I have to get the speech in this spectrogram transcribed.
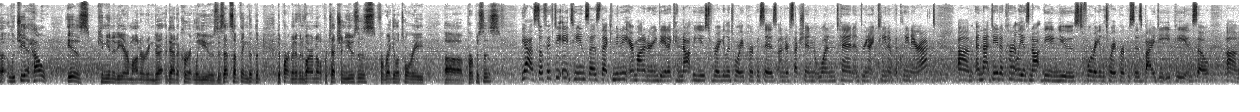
Uh, Lucia, how is community air monitoring data currently used? Is that something that the Department of Environmental Protection uses for regulatory uh, purposes? Yeah, so 5018 says that community air monitoring data cannot be used for regulatory purposes under Section 110 and 319 of the Clean Air Act. Um, and that data currently is not being used for regulatory purposes by DEP. And so, um,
